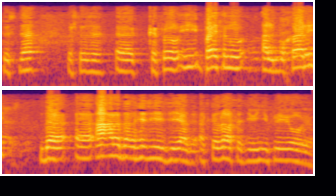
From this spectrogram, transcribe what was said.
То есть, да, то, что это, э, как правило, и поэтому Аль-Бухари, да, А'рада Анхази Зияды, отказался от нее и не привел ее.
